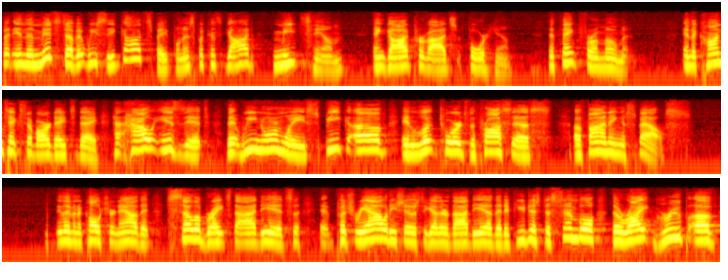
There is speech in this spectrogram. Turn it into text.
but in the midst of it, we see God's faithfulness because God meets him and God provides for him. Now, think for a moment in the context of our day today. How is it that we normally speak of and look towards the process of finding a spouse? We live in a culture now that celebrates the idea. A, it puts reality shows together the idea that if you just assemble the right group of,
